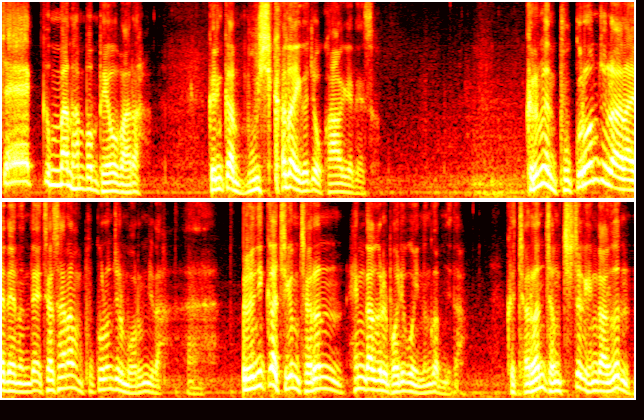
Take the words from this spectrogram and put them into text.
조금만 한번 배워봐라. 그러니까 무식하다 이거죠. 과학에 대해서. 그러면 부끄러운 줄 알아야 되는데 저 사람은 부끄러운 줄 모릅니다. 아. 그러니까 지금 저런 행각을 벌이고 있는 겁니다. 그 저런 정치적 행각은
